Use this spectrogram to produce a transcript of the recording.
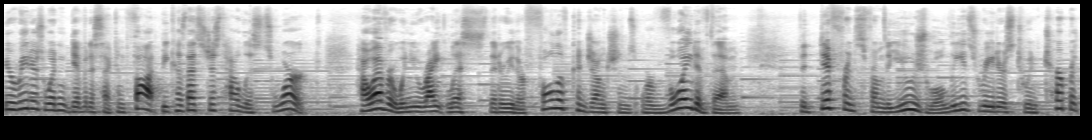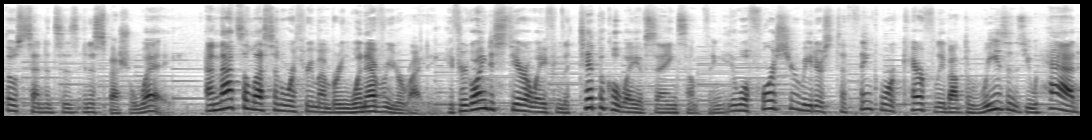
your readers wouldn't give it a second thought because that's just how lists work. However, when you write lists that are either full of conjunctions or void of them, the difference from the usual leads readers to interpret those sentences in a special way. And that's a lesson worth remembering whenever you're writing. If you're going to steer away from the typical way of saying something, it will force your readers to think more carefully about the reasons you had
